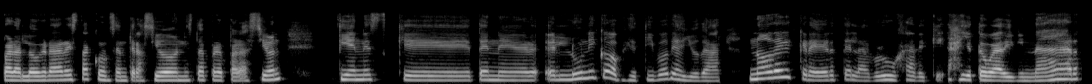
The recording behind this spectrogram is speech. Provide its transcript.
para lograr esta concentración, esta preparación, tienes que tener el único objetivo de ayudar, no de creerte la bruja, de que yo te voy a adivinar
